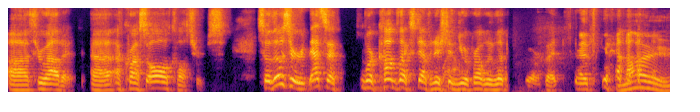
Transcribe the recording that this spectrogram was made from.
uh, throughout it, uh, across all cultures. So those are that's a more complex definition wow. you were probably looking for, but no,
